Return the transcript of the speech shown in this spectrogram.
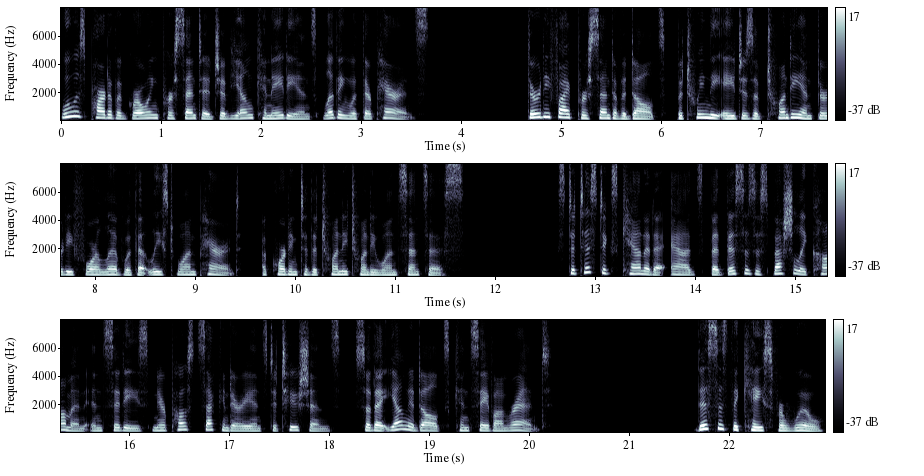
Wu is part of a growing percentage of young Canadians living with their parents. 35% of adults between the ages of 20 and 34 live with at least one parent, according to the 2021 census. Statistics Canada adds that this is especially common in cities near post secondary institutions, so that young adults can save on rent. This is the case for Wu,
